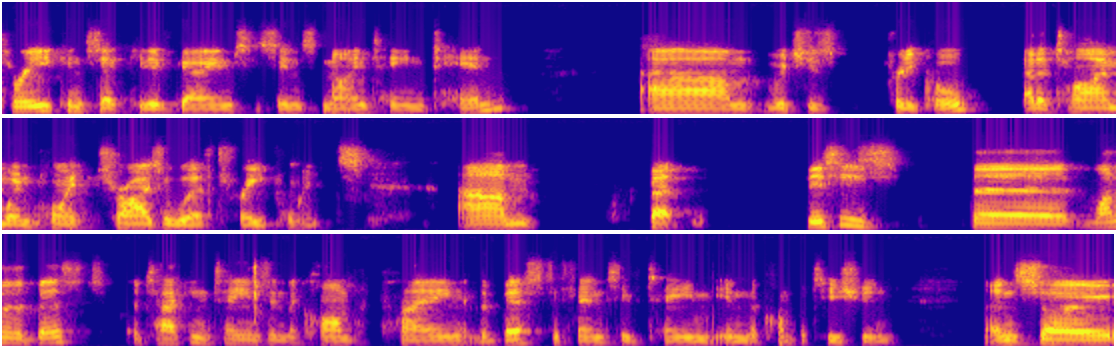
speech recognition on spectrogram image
three consecutive games since 1910, um, which is pretty cool at a time when point tries are worth three points. Um, but this is the one of the best attacking teams in the comp playing the best defensive team in the competition. And so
